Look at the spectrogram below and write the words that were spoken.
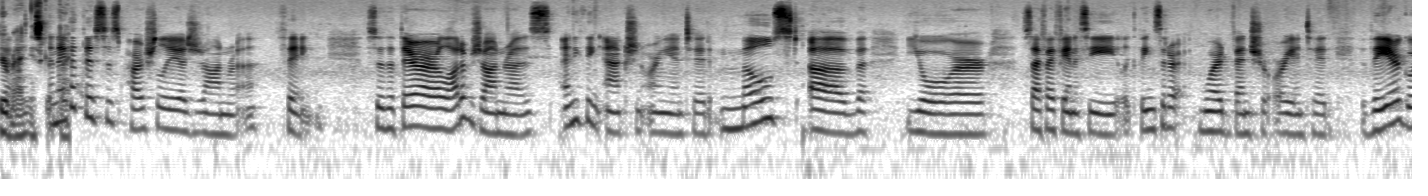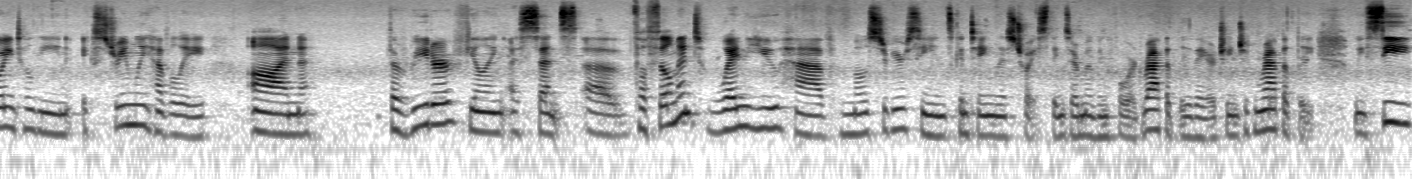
Your yeah. manuscript. And I think this is partially a genre thing. So that there are a lot of genres, anything action oriented, most of your sci-fi fantasy, like things that are more adventure oriented, they are going to lean extremely heavily on the reader feeling a sense of fulfillment when you have most of your scenes containing this choice. Things are moving forward rapidly, they are changing rapidly. We see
